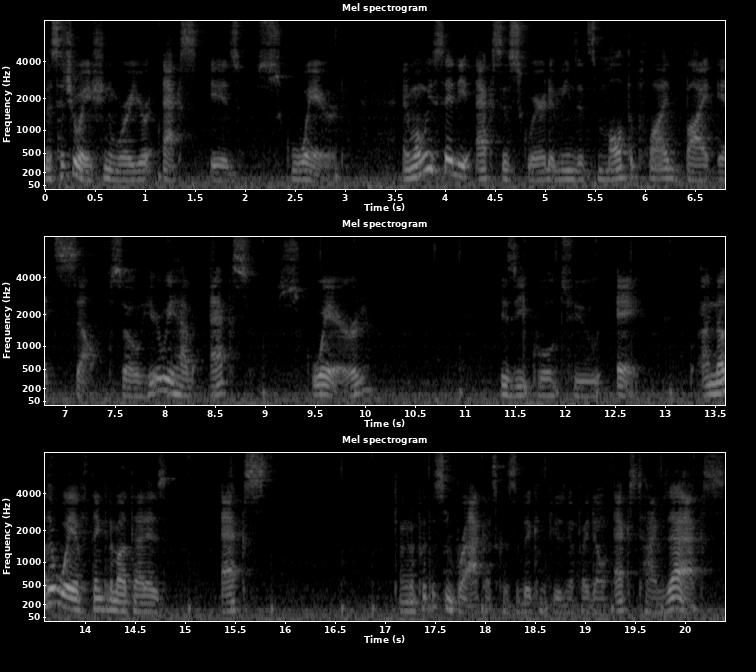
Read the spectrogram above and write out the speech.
the situation where your x is squared. And when we say the x is squared, it means it's multiplied by itself. So here we have x squared is equal to a. Another way of thinking about that is x, I'm going to put this in brackets because it's a bit confusing if I don't, x times x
